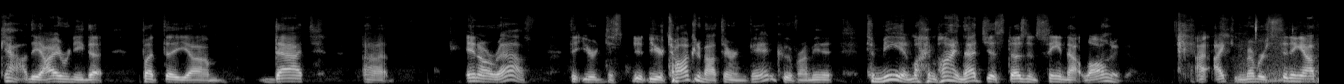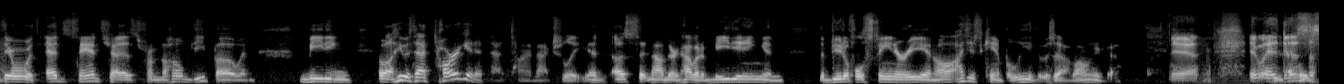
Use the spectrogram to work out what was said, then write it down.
God, the irony that, but the um, that uh, NRF that you're just you're talking about there in Vancouver. I mean, it, to me, in my mind, that just doesn't seem that long ago. I, I, can remember sitting out there with Ed Sanchez from the Home Depot and meeting. Well, he was at Target at that time, actually, and us sitting out there and having a meeting and the beautiful scenery and all. I just can't believe it was that long ago. Yeah, it, it does.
